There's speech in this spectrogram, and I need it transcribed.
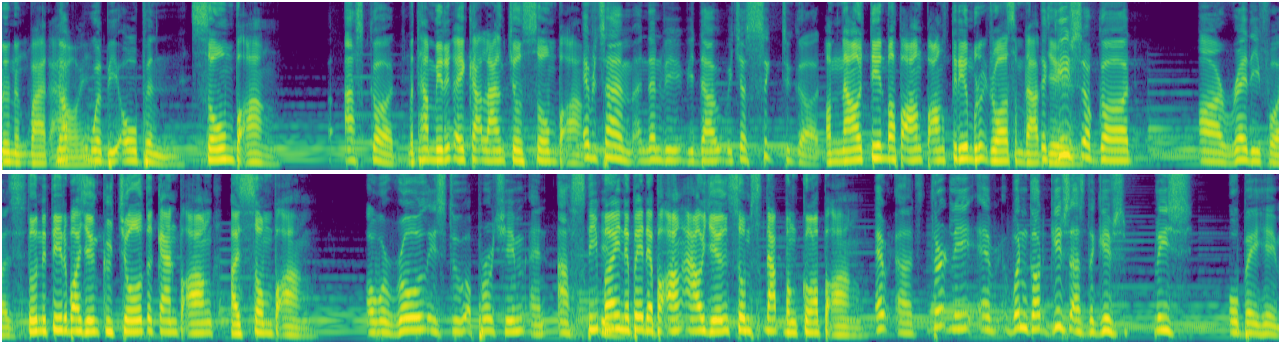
នោះនឹងបើកឲ្យ Knock will be open. សូមព្រះអង្គ Ask God. មិនថាមានរឿងអីកើតឡើងចូលសូមព្រះអង្គ Every time, and then we, we doubt, we just seek to God. អំណោយទានរបស់ព្រះអង្គព្រះអង្គត្រៀមរួចរាល់សម្រាប់ The យើង gifts of God are ready for us. ទូនីតិរបស់យើងគឺចូលទៅកាន់ព្រះអង្គហើយសុំព្រះអង្គ Our role is to approach Him and ask ទី Him. 3នៅពេលដែលព្រះអង្គឲ្យយើងសូមស្ដាប់បង្គាប់ព្រះអង្គ Ev- uh, thirdly, ev- when God gives us the gifts, please obey Him.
